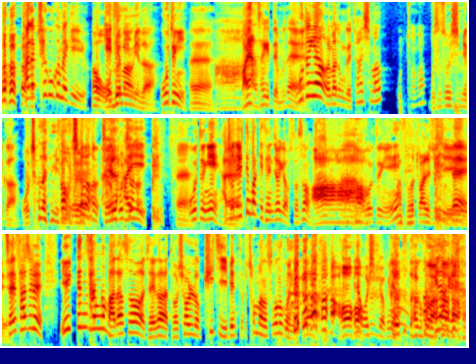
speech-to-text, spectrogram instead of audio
가장 최고 금액이 어, 뽑기의 대망이 5등입니다. 5등이. 예. 아. 많이 안 사기 때문에. 5등이 한 얼마 정도 됐죠? 한 10만? 5천 원? 무슨 소리십니까? 5천 원입니다. 어, 5,000원. 제일 5,000원. 하이. 예. 5등이. 아, 저는 네. 1등밖에 된 적이 없어서. 아, 아, 5등이. 아, 그거 좀 알려주지. 네, 제 사실 1등 상금 받아서 제가 더 셜록 퀴즈 이벤트로 천만 원 쏘는 거니까 어, 그냥 오십시오. 그냥. 그냥 그냥,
